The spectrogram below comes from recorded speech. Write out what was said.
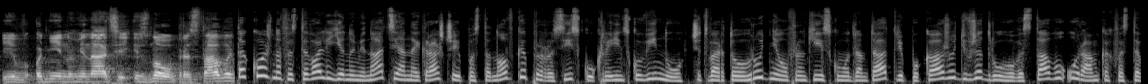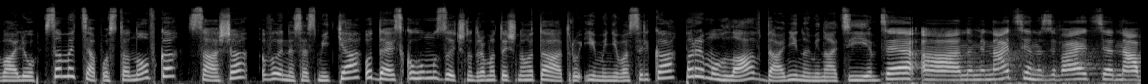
і в одній номінації, і знову представлені. Також на фестивалі є номінація найкращої постановки про російсько-українську війну. 4 грудня у франківському драмтеатрі покажуть вже другу виставу у рамках фестивалю. Саме ця постановка Саша винесе сміття Одеського музично-драматичного театру імені Василька перемогла в даній номінації. Це а, номінація називається на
